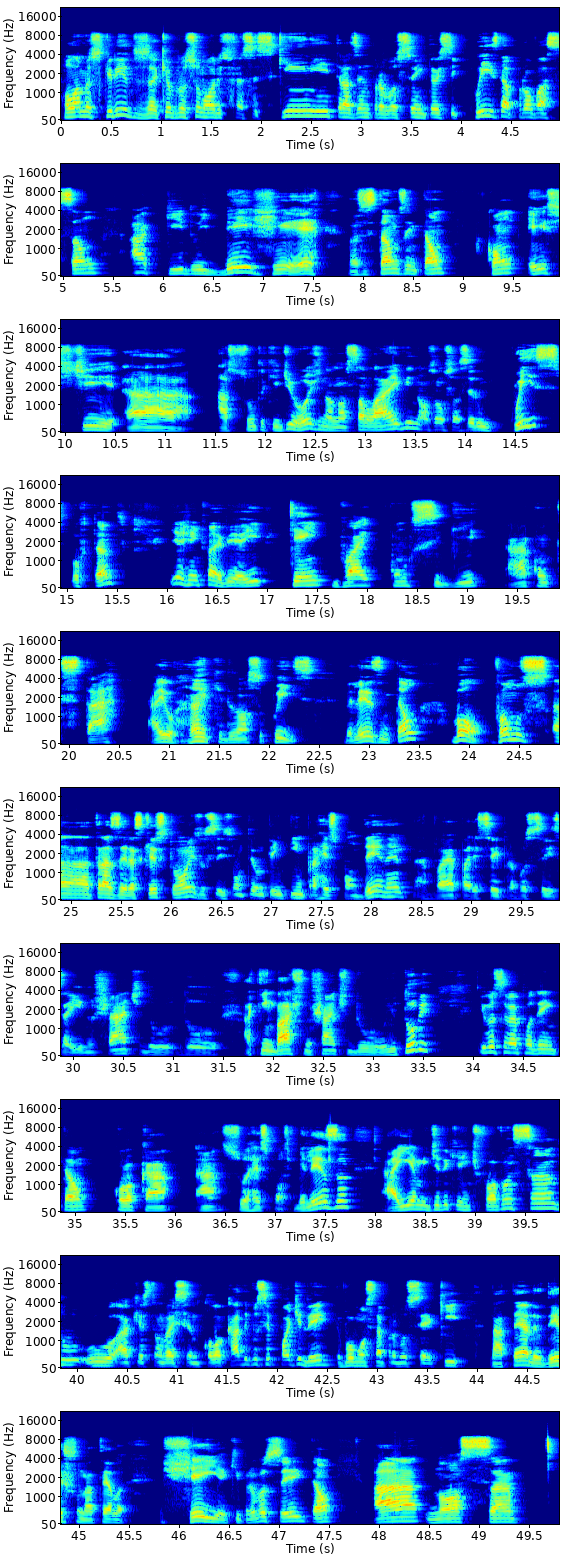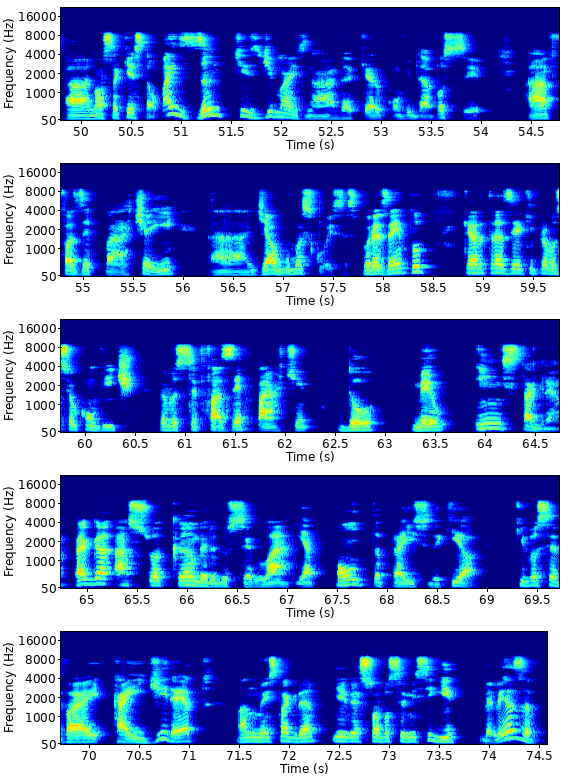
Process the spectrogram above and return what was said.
Olá, meus queridos, aqui é o professor Maurício Franceschini, trazendo para você então esse quiz da aprovação aqui do IBGE. Nós estamos então com este uh, assunto aqui de hoje na nossa live. Nós vamos fazer um quiz, portanto, e a gente vai ver aí quem vai conseguir uh, conquistar aí o ranking do nosso quiz, beleza? Então, Bom, vamos uh, trazer as questões, vocês vão ter um tempinho para responder, né? Vai aparecer para vocês aí no chat, do, do, aqui embaixo no chat do YouTube, e você vai poder então colocar a sua resposta, beleza? Aí, à medida que a gente for avançando, o, a questão vai sendo colocada e você pode ler. Eu vou mostrar para você aqui na tela, eu deixo na tela cheia aqui para você, então, a nossa a nossa questão. Mas antes de mais nada, quero convidar você a fazer parte aí uh, de algumas coisas. Por exemplo, quero trazer aqui para você o convite para você fazer parte do meu Instagram. Pega a sua câmera do celular e aponta para isso daqui, ó, que você vai cair direto lá no meu Instagram e aí é só você me seguir, beleza?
